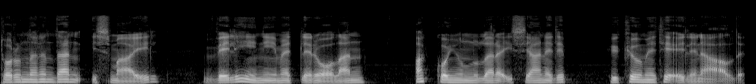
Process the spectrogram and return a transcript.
Torunlarından İsmail veli nimetleri olan Akkoyunlulara isyan edip hükümeti eline aldı.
